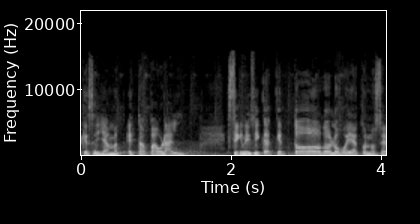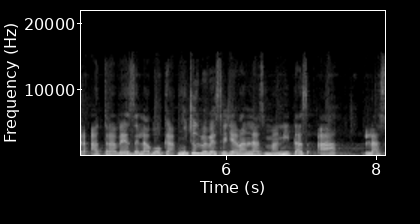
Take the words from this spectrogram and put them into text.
que se llama etapa oral. Significa que todo lo voy a conocer a través de la boca. Muchos bebés se llevan las manitas a las,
